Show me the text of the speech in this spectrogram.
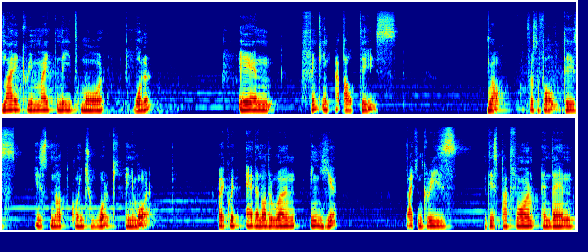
like we might need more water. And thinking about this, well, first of all, this is not going to work anymore. But I could add another one in here, like increase this platform and then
